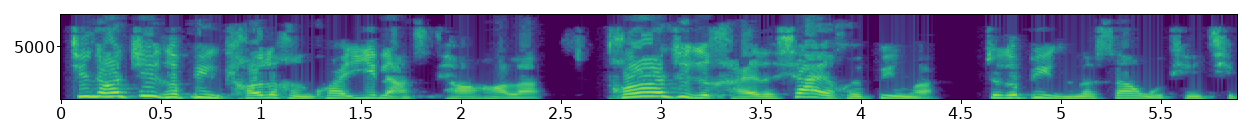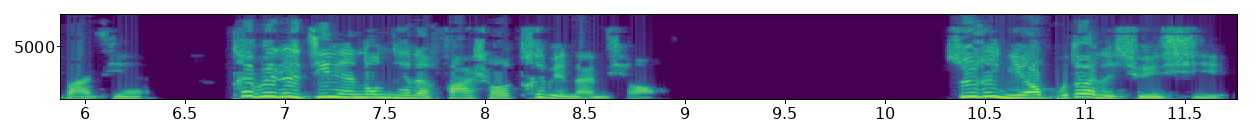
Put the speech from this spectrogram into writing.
经常这个病调的很快，一两次调好了，同样这个孩子下一回病了，这个病可能三五天、七八天，特别是今年冬天的发烧特别难调。所以说你要不断的学习，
